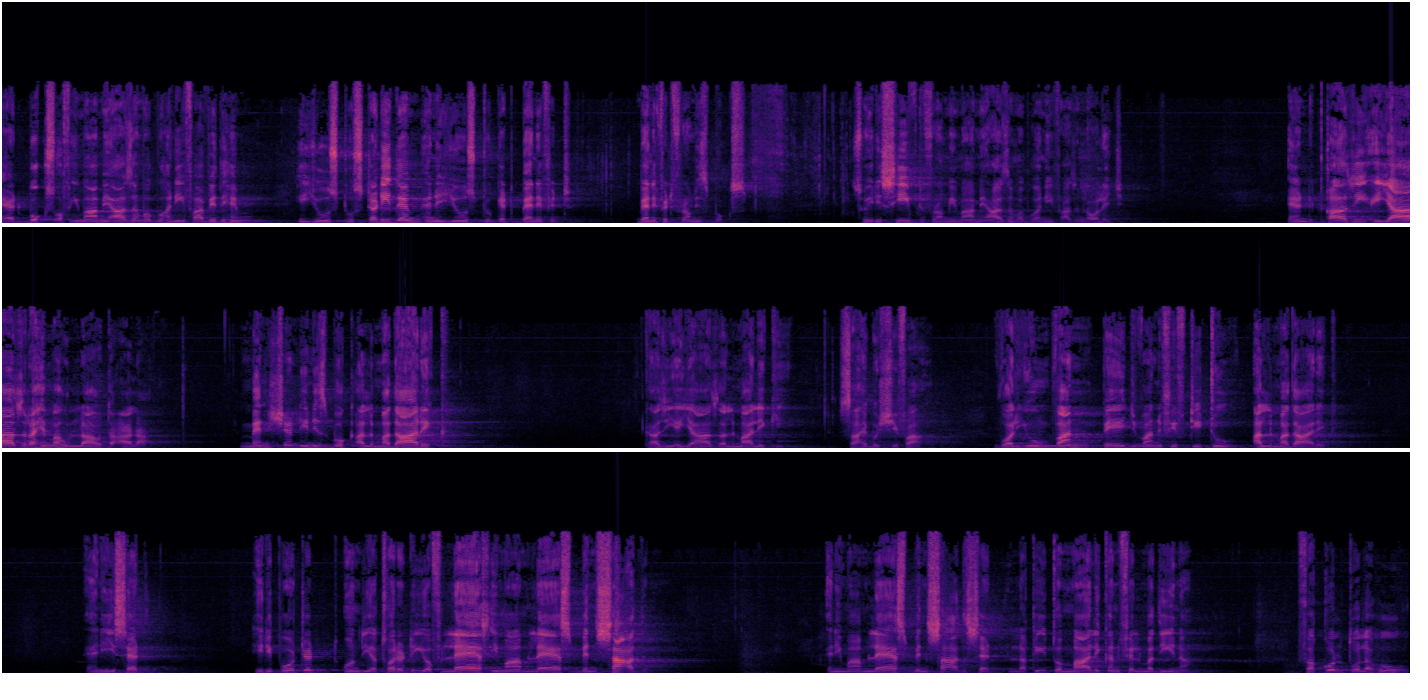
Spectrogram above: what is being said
ہیڈ بکس آف امام اعظم Abu Hanifa with him he used to study them and he used to get benefit benefit from his books so he received from Imam Azam Abu Hanifa knowledge and قاضی ایاز رحمہ اللہ تعالیٰ mentioned in his book Al Madarik, Qazi Ayaz Al Maliki, Sahib al Shifa, volume 1, page 152, Al Madarik. And he said, he reported on the authority of Las Imam Las bin Sa'd. And Imam Las bin Sa'd said, لقيت مالكا في المدينة فقلت له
